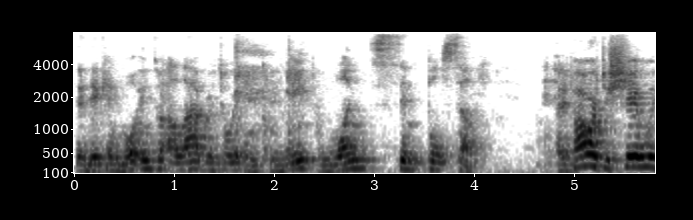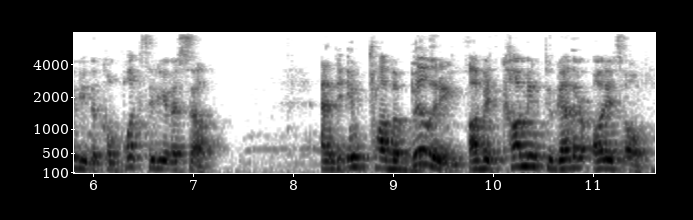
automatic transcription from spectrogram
that they can go into a laboratory and create one simple cell. And if I were to share with you the complexity of a cell and the improbability of it coming together on its own,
